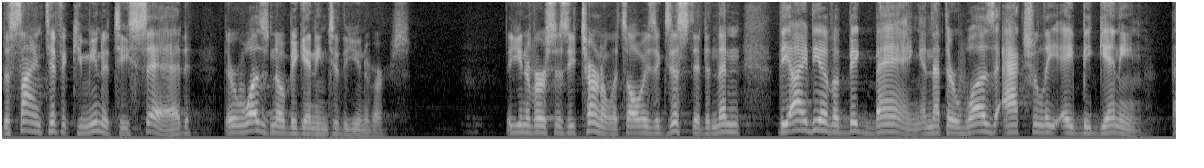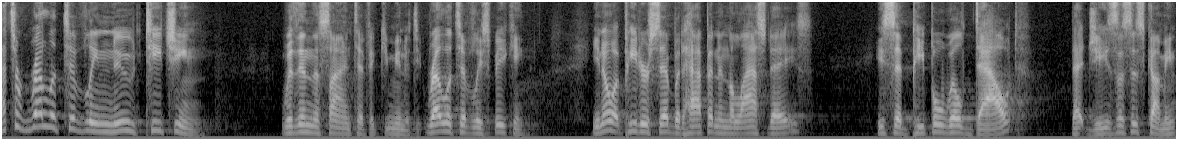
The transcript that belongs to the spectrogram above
the scientific community said there was no beginning to the universe. The universe is eternal, it's always existed. And then the idea of a big bang and that there was actually a beginning. That's a relatively new teaching within the scientific community, relatively speaking. You know what Peter said would happen in the last days? He said, People will doubt that Jesus is coming.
